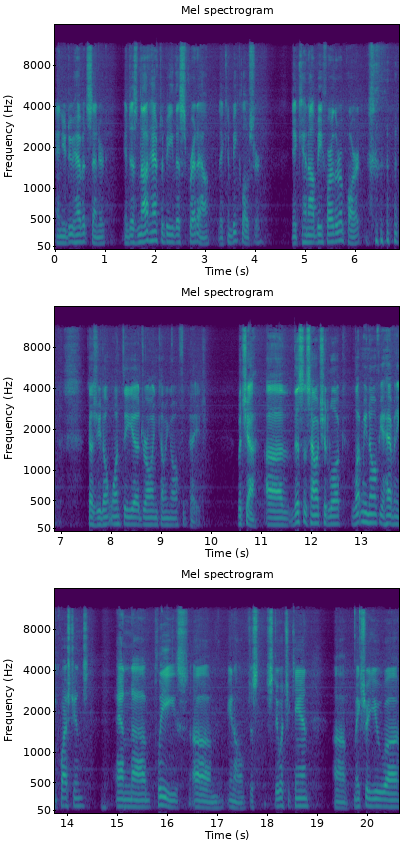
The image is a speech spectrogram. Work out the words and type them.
and you do have it centered. It does not have to be this spread out. It can be closer. It cannot be farther apart because you don't want the uh, drawing coming off the page. But yeah, uh, this is how it should look. Let me know if you have any questions. And uh, please, um, you know, just, just do what you can. Uh, make sure you uh,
